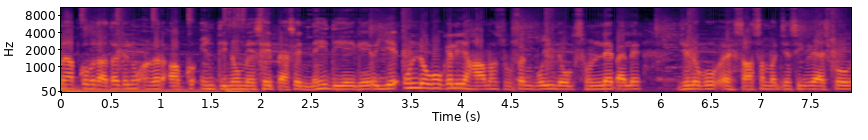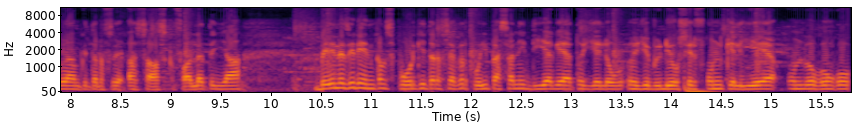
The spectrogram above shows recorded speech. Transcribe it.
मैं आपको बताता चलूँ, अगर आपको इन तीनों में से पैसे नहीं दिए गए, ये उन लोगों के लिए हाँ महसूस वही लोग सुन लें पहले, जिन लोगों को एहसास एमरजेंसी कैश प्रोग्राम की तरफ़ से एहसास, कफालत या बेनज़ीर इनकम सपोर्ट की तरफ़ से अगर कोई पैसा नहीं दिया गया तो ये लोग, ये वीडियो सिर्फ़ उनके लिए है। उन लोगों को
